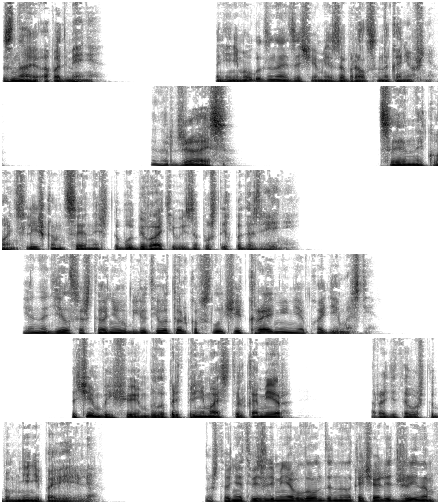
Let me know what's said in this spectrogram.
знаю о подмене. Они не могут знать, зачем я забрался на конюшню. Энерджайз. Ценный конь, слишком ценный, чтобы убивать его из-за пустых подозрений. Я надеялся, что они убьют его только в случае крайней необходимости. Зачем бы еще им было предпринимать столько мер ради того, чтобы мне не поверили? То, что они отвезли меня в Лондон и накачали джином,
